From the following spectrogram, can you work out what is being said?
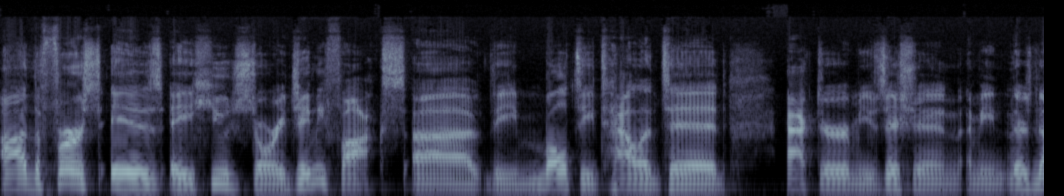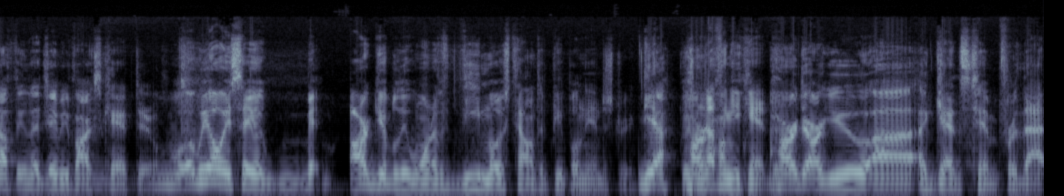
Uh, the first is a huge story. Jamie Foxx, uh, the multi-talented actor, musician. I mean, there's nothing that Jamie Foxx can't do. We always say, like, arguably one of the most talented people in the industry. Yeah, There's nothing he can't do. Hard to argue uh, against him for that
